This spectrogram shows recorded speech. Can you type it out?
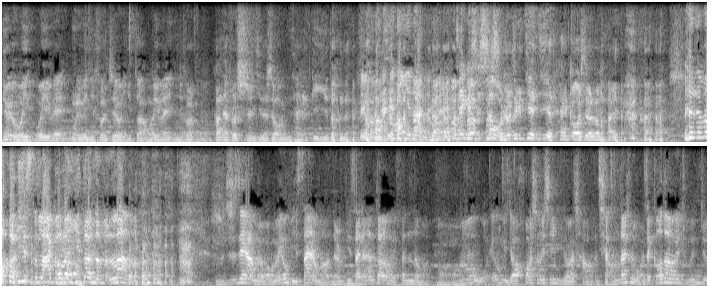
因为我以我以为我以为你说只有一段，我以为你说刚才说十级的时候你才是第一段的。对，我才是第一段的，这个是。那我说这个剑技也太高深了吧也。那不好意思拉高了一段的门槛了。是这样的，我们有比赛嘛，但是比赛是按段位分的嘛。那么我又比较好胜心比较强强，但是我在高段位组就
